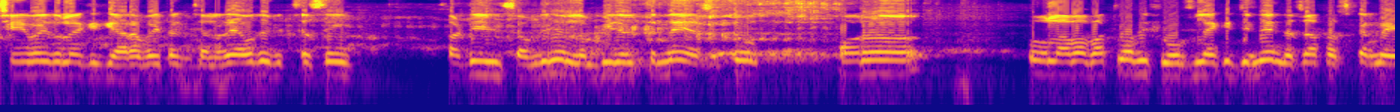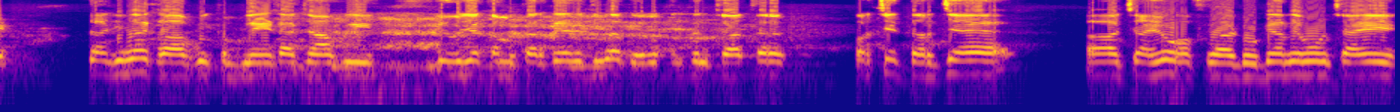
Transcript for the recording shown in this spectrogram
6 ਵਜੇ ਤੋਂ ਲੈ ਕੇ 11 ਵਜੇ ਤੱਕ ਚੱਲ ਰਿਹਾ। ਉਹਦੇ ਵਿੱਚ ਅਸੀਂ ਸਾਡੀ ਸਭ ਦੀ ਲੰਬੀ ਦੇ ਵਿੱਚ ਐਸਐਚਓ ਔਰ ਤੋਂ ਇਲਾਵਾ ਵੱਧ ਤੋਂ ਵੱਧ ਫੋਰਸ ਲੈ ਕੇ ਜਿੰਨੇ ਨਸ਼ਾ ਤਸਕਰ ਨੇ ਤਾਂ ਜਿਨ੍ਹਾਂ ਦੇ ਖਿਲਾਫ ਕੋਈ ਕੰਪਲੇਂਟ ਆ ਜਾਂ ਕੋਈ ਇਹੋ ਜਿਹਾ ਕੰਮ ਕਰਦੇ ਆ ਤੇ ਜਿਹਨਾਂ ਦੇ ਦੋ ਤਿੰਨ ਚਾਰ ਚਾਰ ਪਰਚੇ ਦਰਜ ਹੈ ਚਾਹੇ ਉਹ ਡੋਡਿਆਂ ਦੇ ਹੋਣ, ਚਾਹੇ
